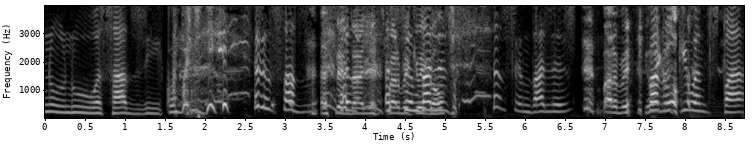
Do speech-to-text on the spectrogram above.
no, no Assados e companhia. Assados. Acendalhas, barbecue e Acendalhas. Acendalhas. Barbecue Golf. Barbecue and spa.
